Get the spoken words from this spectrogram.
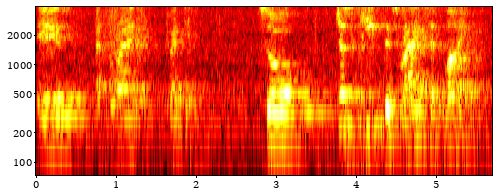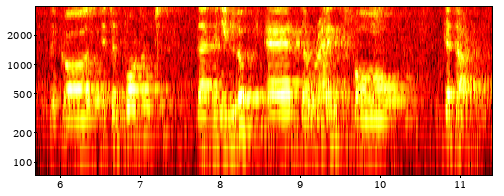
is at rank 20. So just keep these ranks in mind because it's important that when you look at the rank for Qatar,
